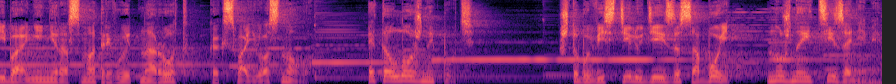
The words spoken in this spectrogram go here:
ибо они не рассматривают народ как свою основу. Это ложный путь. Чтобы вести людей за собой, нужно идти за ними.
